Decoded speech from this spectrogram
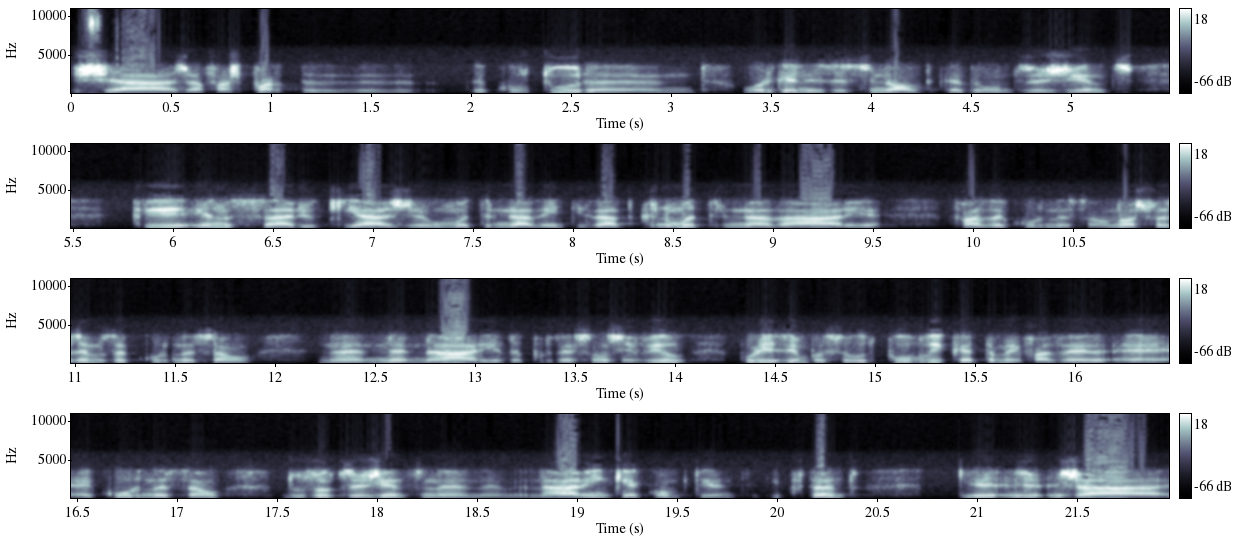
já, já faz parte da cultura organizacional de cada um dos agentes, que é necessário que haja uma determinada entidade que numa determinada área faz a coordenação. Nós fazemos a coordenação na, na, na área da proteção civil, por exemplo, a saúde pública também faz a, a, a coordenação dos outros agentes na, na, área em que é competente. E, portanto, eh, já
